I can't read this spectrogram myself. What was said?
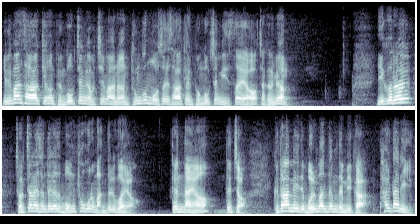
일반 사각형은 변곡점이 없지만은 둥근 모서리 사각형 변곡점이 있어요. 자, 그러면 이거를 적절하게 선택해서 몸통으로 만들고요. 됐나요? 됐죠? 그 다음에 이제 뭘 만들면 됩니까? 팔다리.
